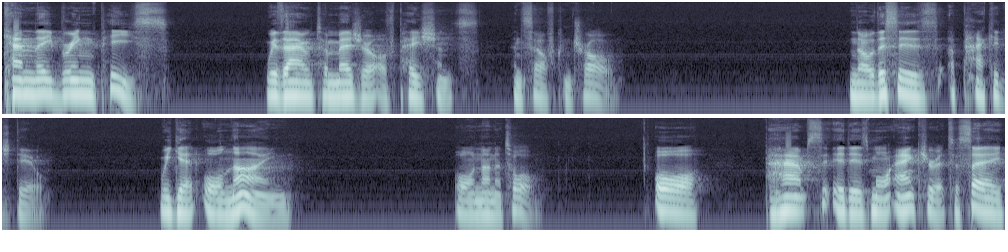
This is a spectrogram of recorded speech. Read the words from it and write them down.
Can they bring peace without a measure of patience and self control? No, this is a package deal. We get all nine or none at all. Or perhaps it is more accurate to say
